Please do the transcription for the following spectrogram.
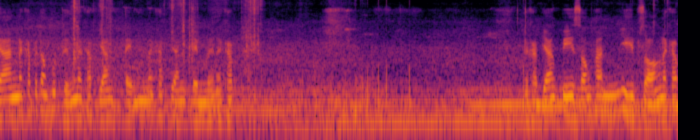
ยางนะครับไม่ต้องพูดถึงนะครับยางเต็มนะครับยางเต็มเลยนะครับนะครับยางปี 2022 นะครับ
